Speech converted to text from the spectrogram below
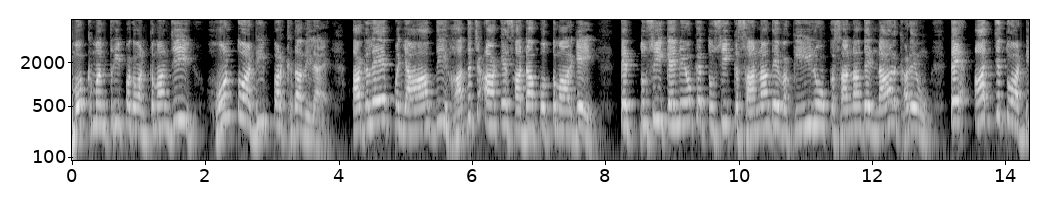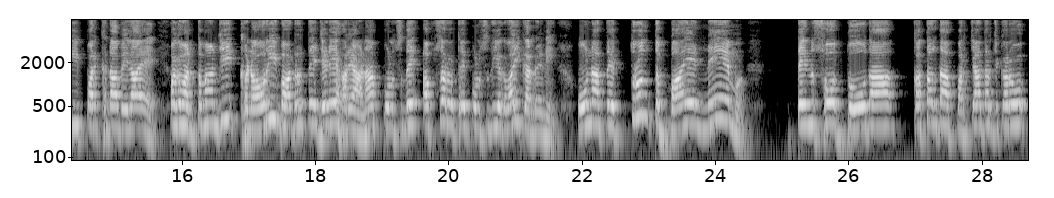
ਮੁੱਖ ਮੰਤਰੀ ਭਗਵੰਤ ਮਾਨ ਜੀ, ਹੁਣ ਤੁਹਾਡੀ ਪਰਖ ਦਾ ਵੇਲਾ ਹੈ। ਅਗਲੇ ਪੰਜਾਬ ਦੀ ਹੱਦ 'ਚ ਆ ਕੇ ਸਾਡਾ ਪੁੱਤ ਮਾਰ ਗਏ। ਤੇ ਤੁਸੀਂ ਕਹਿੰਦੇ ਹੋ ਕਿ ਤੁਸੀਂ ਕਿਸਾਨਾਂ ਦੇ ਵਕੀਲ ਹੋ, ਕਿਸਾਨਾਂ ਦੇ ਨਾਲ ਖੜੇ ਹੋ। ਤੇ ਅੱਜ ਤੁਹਾਡੀ ਪਰਖ ਦਾ ਵੇਲਾ ਹੈ। ਭਗਵੰਤ ਮਾਨ ਜੀ, ਖਨੌਰੀ ਬਾਰਡਰ ਤੇ ਜਿਹੜੇ ਹਰਿਆਣਾ ਪੁਲਿਸ ਦੇ ਅਫਸਰ ਉੱਥੇ ਪੁਲਿਸ ਦੀ ਅਗਵਾਈ ਕਰ ਰਹੇ ਨੇ, ਉਹਨਾਂ ਤੇ ਤੁਰੰਤ ਬਾਏ ਨੇਮ 302 ਦਾ ਕਤਲ ਦਾ ਪਰਚਾ ਦਰਜ ਕਰੋ।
